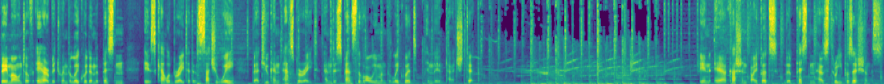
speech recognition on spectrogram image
The amount of air between the liquid and the piston is calibrated in such a way that you can aspirate and dispense the volume and the liquid in the attached tip. In air cushion pipettes, the piston has three positions,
